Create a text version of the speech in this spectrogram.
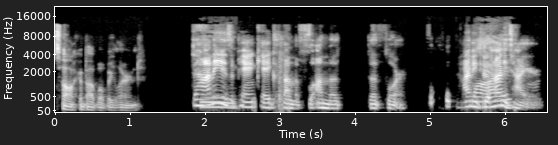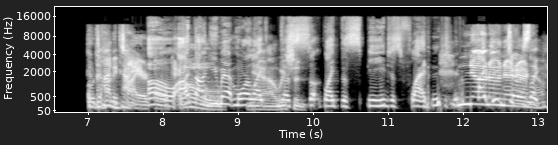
talk about what we learned. Dahani is a Mm. pancake on the flo- on the, the floor. Dahani, Why? Dahani tired. oh, Dahani tired. Oh, okay. I thought you Oh, meant more like yeah, the should- like the speed just flattened. No, I no, no, no, Joe's no. like-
